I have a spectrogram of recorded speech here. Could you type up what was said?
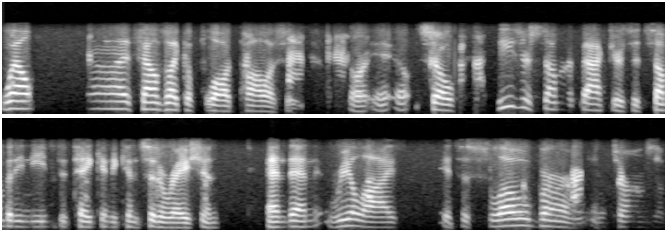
Well, uh, it sounds like a flawed policy. or uh, so these are some of the factors that somebody needs to take into consideration and then realize it's a slow burn in terms of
